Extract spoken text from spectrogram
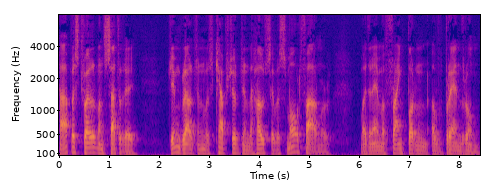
half past twelve on Saturday, Jim Gralton was captured in the house of a small farmer by the name of Frank Byrne of Braindrum,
